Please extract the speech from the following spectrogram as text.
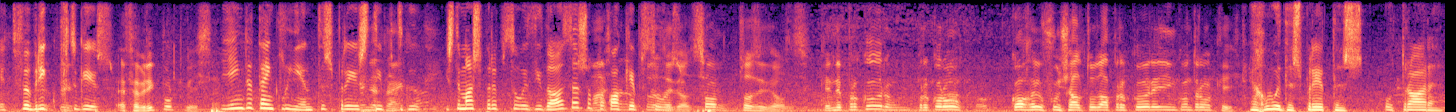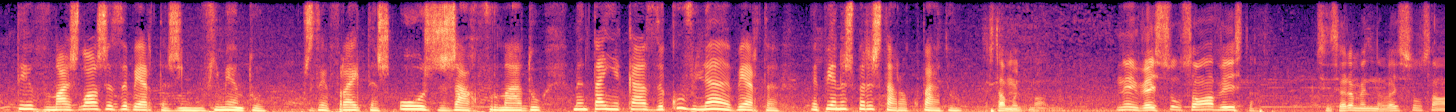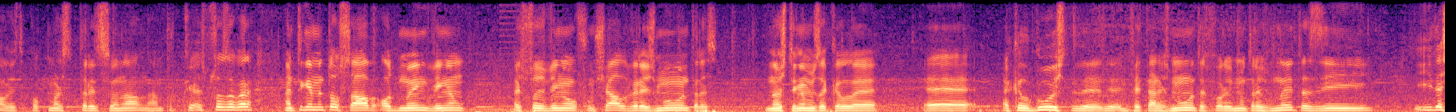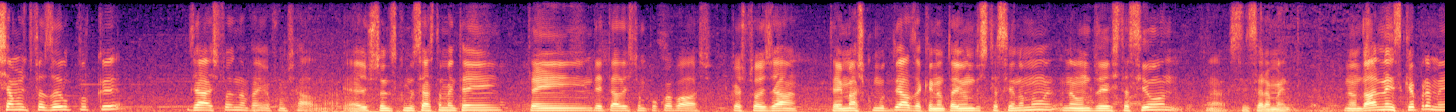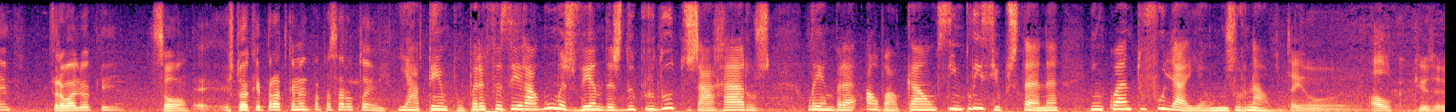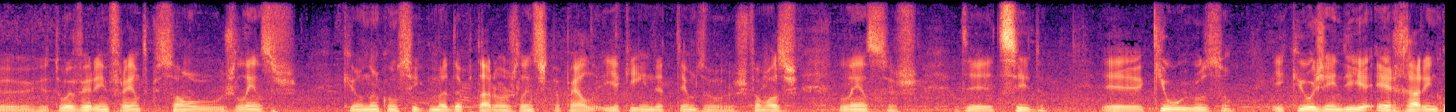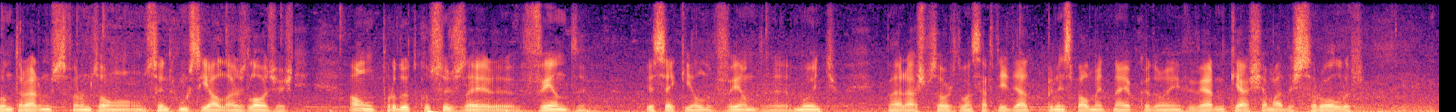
É de fabrico português. É fabrico português. Sim. E ainda tem clientes para este Ainda tipo tem. de. Isto é mais para pessoas idosas ou Mais para qualquer pessoas pessoa? idosas, Só pessoas idosas. Que ainda procuram. Procuram. Correm o funchal todo à procura e encontram aqui. A Rua das Pretas, outrora, teve mais lojas abertas em movimento. José Freitas, hoje já reformado, mantém a casa Covilhã aberta apenas para estar ocupado. Está muito mal. Nem vejo solução à vista. Sinceramente, não vejo solução vista. Para o comércio tradicional, não. Porque as pessoas agora, antigamente ao sábado, ao domingo, vinham, as pessoas vinham ao Funchal ver as montras. Nós tínhamos aquele, eh, aquele gosto de, de enfeitar as montras, pôr as montras bonitas e, e deixámos de fazê-lo porque já as pessoas não vêm ao Funchal. Não. é? Os centros comerciais também têm, têm deitado isto um pouco abaixo, porque as pessoas já têm mais comodidades. Aqui não tem onde estaciona, onde estaciona. Não, sinceramente, não dá nem sequer para mim. Trabalho aqui. Só. Eh, Estou aqui praticamente para passar o tempo. E há tempo para fazer algumas vendas de produtos já raros, lembra ao balcão Simplício Pestana, enquanto folheia um jornal. Tenho algo que estou a ver em frente, que são os lenços, que eu não consigo me adaptar aos lenços de papel e aqui ainda temos os famosos lenços de tecido eh, que eu uso e que hoje em dia é raro encontrarmos se formos a um centro comercial, às lojas. Há um produto que o Sr. José vende, eu sei que ele vende muito para as pessoas de uma certa idade, principalmente na época do inverno, que é as chamadas cerolas,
